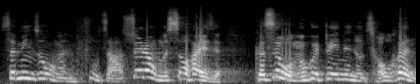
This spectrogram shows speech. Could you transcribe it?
生命中我们很复杂，虽然我们受害者，可是我们会被那种仇恨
